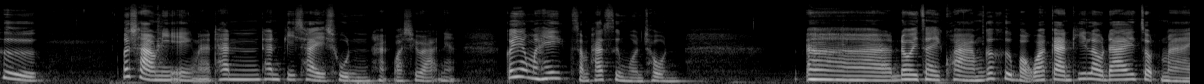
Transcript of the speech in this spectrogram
คือ เมื่อเช้านี้เองนะ ท่านท่านพิชัยชุนหวชิระเนี่ย ก็ยังมาให้สัมภาษณ์สื่อมวลชน โดยใจความก็คือบอกว่าการที่เราได้จดหมาย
